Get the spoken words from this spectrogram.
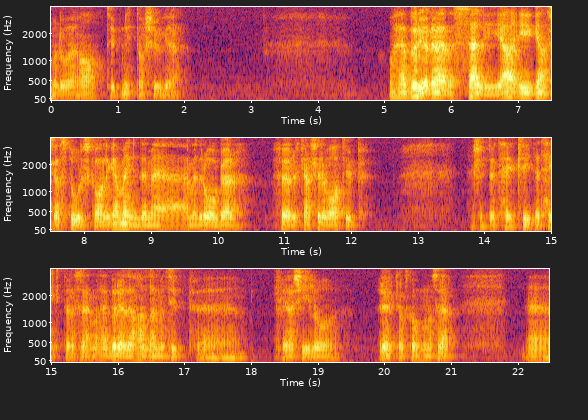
men då, ja, typ 1920 där. Och här började jag även sälja i ganska storskaliga mängder med, med droger. Förut kanske det var typ jag köpte ett kritet krita ett hekto eller sådär. Men här började jag handla med typ eh, flera kilo röka åt gången och sådär. Eh,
